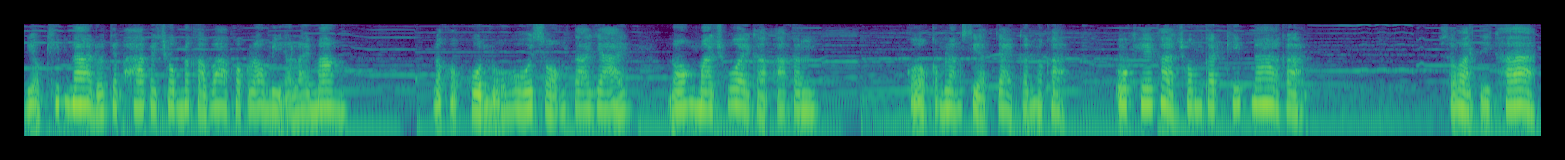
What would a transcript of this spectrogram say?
เดี๋ยวคลิปหน้าเดี๋ยวจะพาไปชมนะคะว่าพวกเรามีอะไรมั่ง แล้วก็ขนโอ้โหสองตายาย น้องมาช่วยค่ะพากัน ก็กำลังเสียใจกันเนาะค่ะ โอเคค่ะ ชมกันคลิปหน้าค่ะ สวัสดีค่ะ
